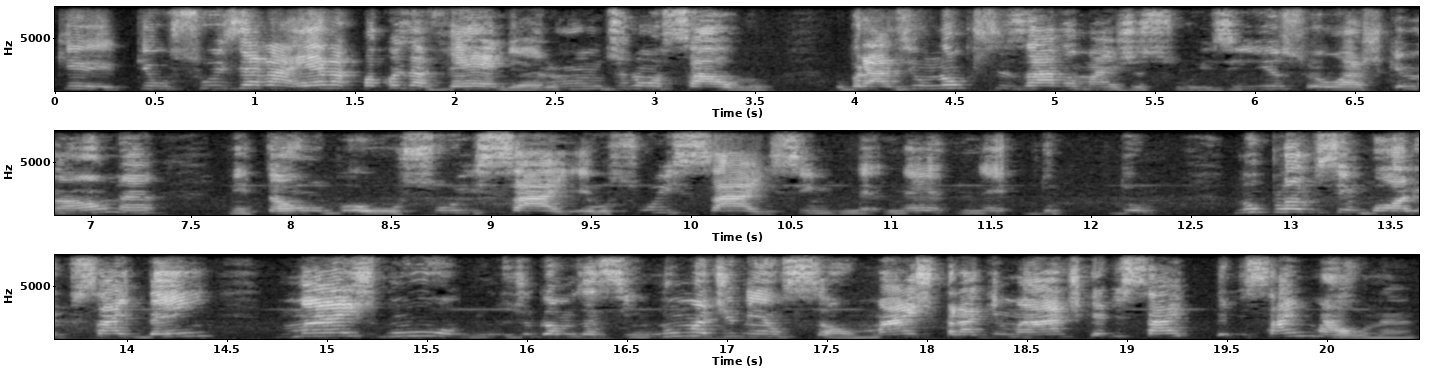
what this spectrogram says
que, que o SUS era, era uma coisa velha, era um dinossauro. O Brasil não precisava mais de SUS, e isso eu acho que não, né? Então o SUS sai, o SUS sai sim, né, né, do, do, no plano simbólico sai bem, mas no, digamos assim, numa dimensão mais pragmática ele sai, ele sai mal, né?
